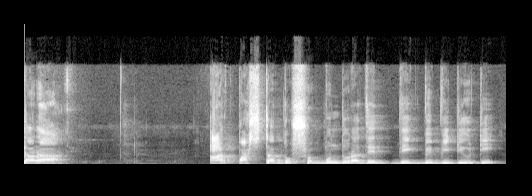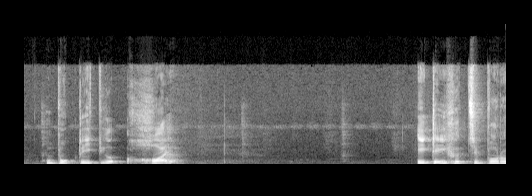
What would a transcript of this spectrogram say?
দ্বারা আর পাঁচটা দর্শক বন্ধুরা যে দেখবে ভিডিওটি উপকৃত হয়, এটাই হচ্ছে বড়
